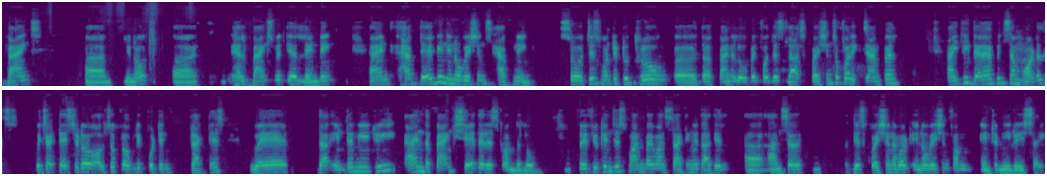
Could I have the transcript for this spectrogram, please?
banks, um, you know, uh, help banks with their lending? And have there been innovations happening? So, just wanted to throw uh, the panel open for this last question. So, for example, I think there have been some models which are tested or also probably put in practice where the intermediary and the bank share the risk on the loan. So, if you can just one by one, starting with Adhil, uh, answer this question about innovation from intermediary side.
